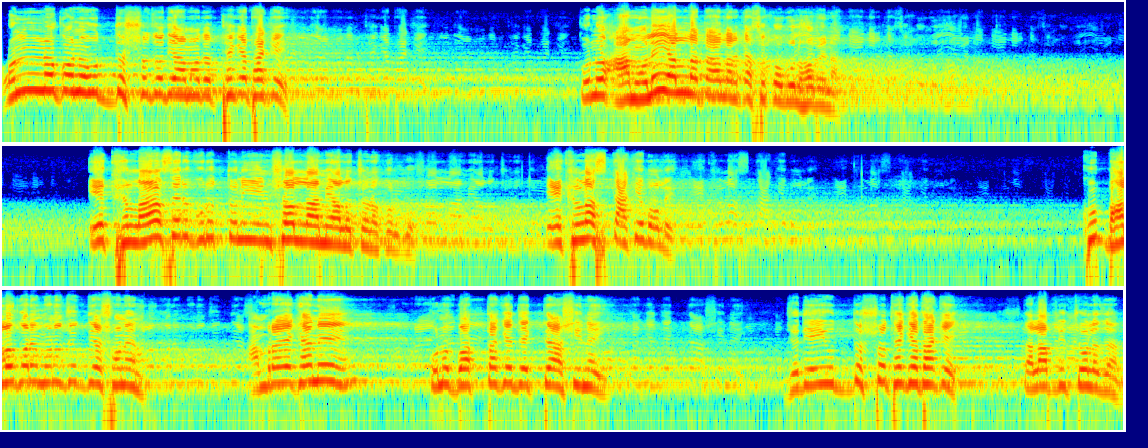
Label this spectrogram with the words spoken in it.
অন্য কোনো উদ্দেশ্য যদি আমাদের থেকে থাকে, কোনো আমলেই আল্লাহ তাআলার কাছে কবুল হবে না। এখলাসের গুরুত্ব নিয়ে ইনশাল্লাহ আমি আলোচনা করব। এখলাস কাকে বলে? খুব ভালো করে মনোযোগ দিয়ে শোনেন। আমরা এখানে কোনো বক্তাকে দেখতে আসি নাই। যদি এই উদ্দেশ্য থেকে থাকে, তাহলে আপনি চলে যান।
